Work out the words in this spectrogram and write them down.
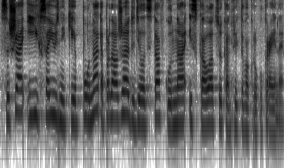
США и их союзники по НАТО продолжают делать ставку на эскалацию конфликта вокруг Украины.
